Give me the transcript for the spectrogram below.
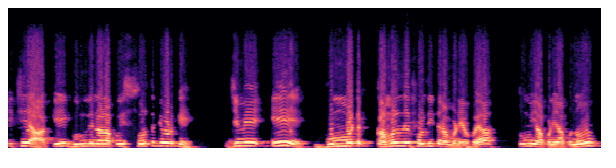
ਇੱਥੇ ਆ ਕੇ ਗੁਰੂ ਦੇ ਨਾਲ ਆਪਣੀ ਸੁਰਤ ਜੋੜ ਕੇ, ਜਿਵੇਂ ਇਹ ਗੁੰਮਟ ਕਮਲ ਦੇ ਫੁੱਲ ਦੀ ਤਰ੍ਹਾਂ ਬਣਿਆ ਹੋਇਆ, ਤੂੰ ਵੀ ਆਪਣੇ ਆਪ ਨੂੰ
